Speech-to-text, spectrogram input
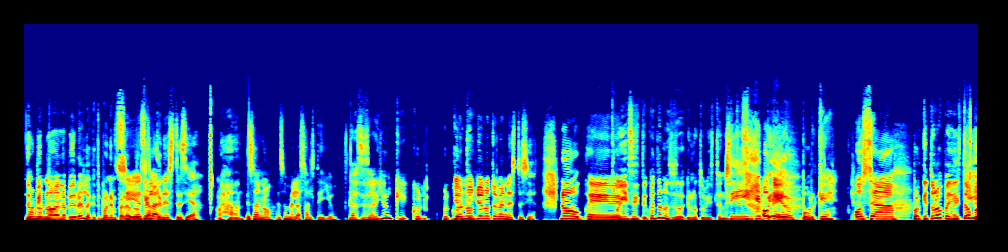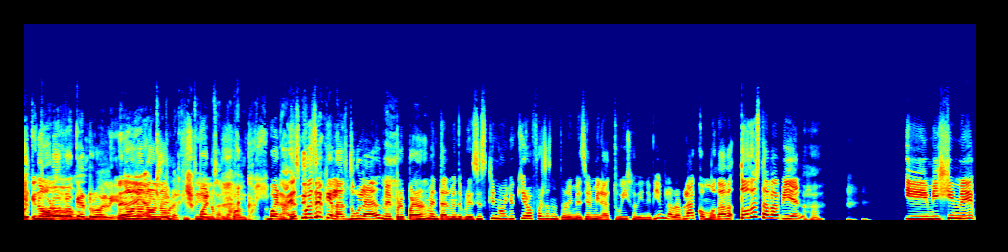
No, no, Epi- no. la epidural es la que te ponen para sí, esa es la bloquearte. anestesia. Ajá. Esa no, esa me la salté yo. ¿La cesárea o qué? ¿Cuál, cuál Yo no, yo no tuve anestesia. No, eh, Oye, sí, cuéntanos eso de que no tuviste anestesia. Sí, qué pedo. ¿Por qué? o sea, ¿Porque tú lo pediste o porque no? puro rock and roll, ¿eh? No, no, Ay, no, no. pura gente Bueno, salvaje, bueno, después de que las dulas me prepararon mentalmente, porque decía, es que no, yo quiero fuerzas naturales y me decían, mira, tu hija viene bien, bla, bla, bla, acomodada, todo estaba bien Ajá. y mi gine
